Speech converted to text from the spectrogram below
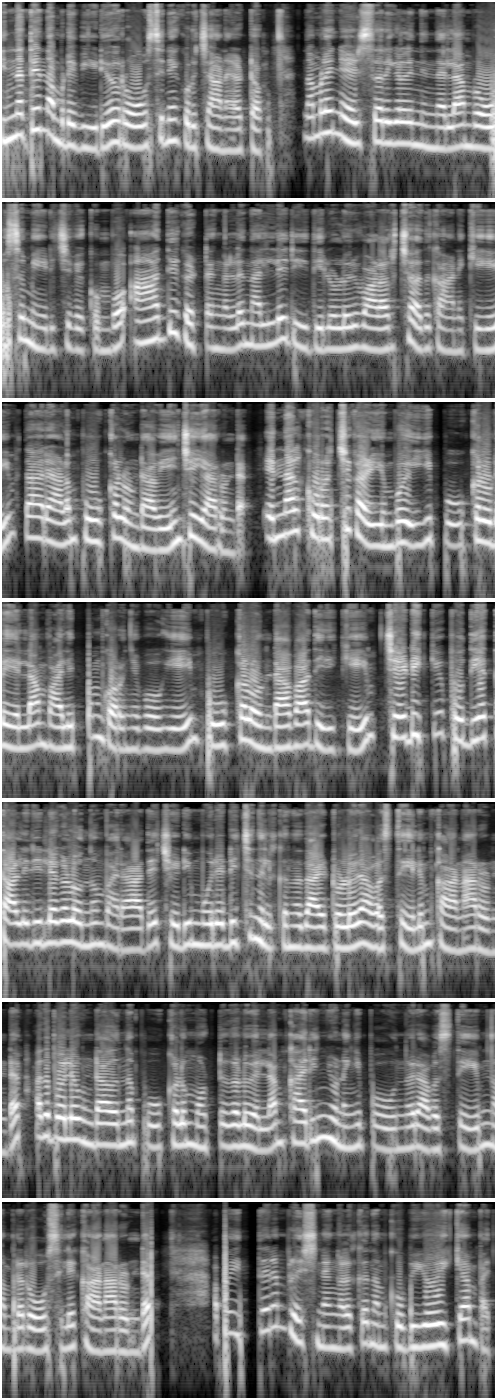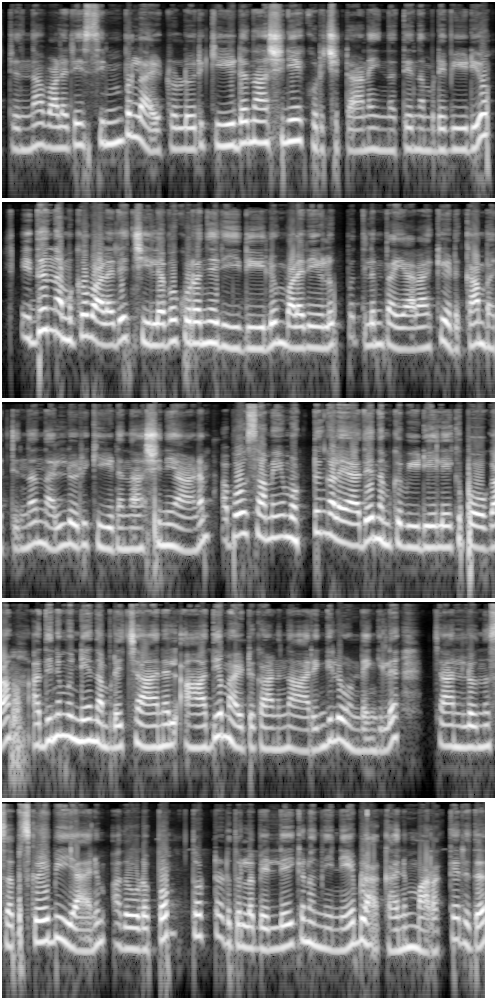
ഇന്നത്തെ നമ്മുടെ വീഡിയോ റോസിനെ കുറിച്ചാണ് കേട്ടോ. നമ്മൾ നഴ്സറികളിൽ നിന്നെല്ലാം റോസ് മേടിച്ച് വെക്കുമ്പോൾ ആദ്യഘട്ടങ്ങളിൽ നല്ല രീതിയിലുള്ള ഒരു വളർച്ച അത് കാണിക്കുകയും ധാരാളം പൂക്കൾ ഉണ്ടാവുകയും ചെയ്യാറുണ്ട്. എന്നാൽ കുറച്ച് കഴിയുമ്പോൾ ഈ പൂക്കളുടെ എല്ലാം വലിപ്പം കുറഞ്ഞു പോവുകയും പൂക്കൾ ഉണ്ടാവാതിരിക്കുകയും ചെടിക്ക് പുതിയ തളിരിലകളൊന്നും വരാതെ ചെടി മുരടിച്ച് നിൽക്കുന്നതായിട്ടുള്ള ഒരു അവസ്ഥയിലും കാണാറുണ്ട്. അതുപോലെ ഉണ്ടാകുന്ന പൂക്കളും മൊട്ടുകളും എല്ലാം കരിഞ്ഞുണങ്ങി പോകുന്ന ഒരു അവസ്ഥയും നമ്മുടെ റോസിൽ കാണാറുണ്ട്. അപ്പോൾ ഇത്തരം പ്രശ്നങ്ങൾക്ക് നമുക്ക് ഉപയോഗിക്കാൻ പറ്റുന്ന വളരെ സിമ്പിളായിട്ടുള്ള ഒരു കീടനാശിനിയെ കുറിച്ചിട്ടാണ് ഇന്നത്തെ നമ്മുടെ വീഡിയോ ഇത് നമുക്ക് വളരെ ചിലവ് കുറഞ്ഞ രീതിയിലും വളരെ എളുപ്പത്തിലും തയ്യാറാക്കി എടുക്കാൻ പറ്റുന്ന നല്ലൊരു കീടനാശിനിയാണ്. അപ്പോൾ സമയം ഒട്ടും കളയാതെ നമുക്ക് വീഡിയോയിലേക്ക് പോകാം. അതിനു മുന്നേ നമ്മുടെ ചാനൽ ആദ്യമായിട്ട് കാണുന്ന ആരെങ്കിലും ഉണ്ടെങ്കിൽ ചാനലൊന്ന് സബ്സ്ക്രൈബ് ചെയ്യാനും അതോടൊപ്പം തൊട്ടടുത്തുള്ള ബെല്ലൈക്കൺ ഒന്ന് എനേബിൾ ആക്കാനും മറക്കരുത്.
